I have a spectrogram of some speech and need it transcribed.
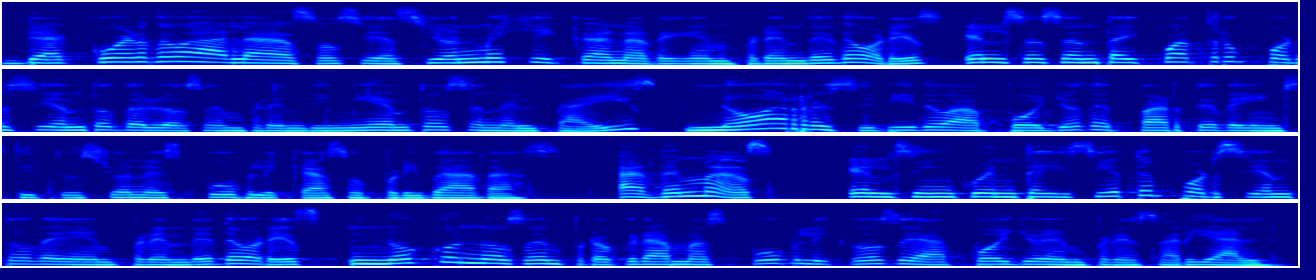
De acuerdo a la Asociación Mexicana de Emprendedores, el 64% de los emprendimientos en el país no ha recibido apoyo de parte de instituciones públicas o privadas. Además, el 57% de emprendedores no conocen programas públicos de apoyo empresarial.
